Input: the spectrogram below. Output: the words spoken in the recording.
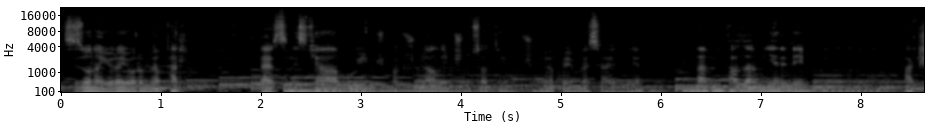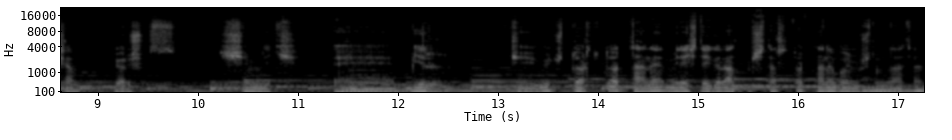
siz ona göre yorum yapar. Dersiniz ki Aa, bu bak şunu alayım, şunu satayım, şunu yapayım vesaire diye. Ben bir pazarımı yenileyim. E, akşam görüşürüz. Şimdik e, 1, 2, 3, 4. 4 tane Mirage Dagger atmışlar. 4 tane koymuştum zaten.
